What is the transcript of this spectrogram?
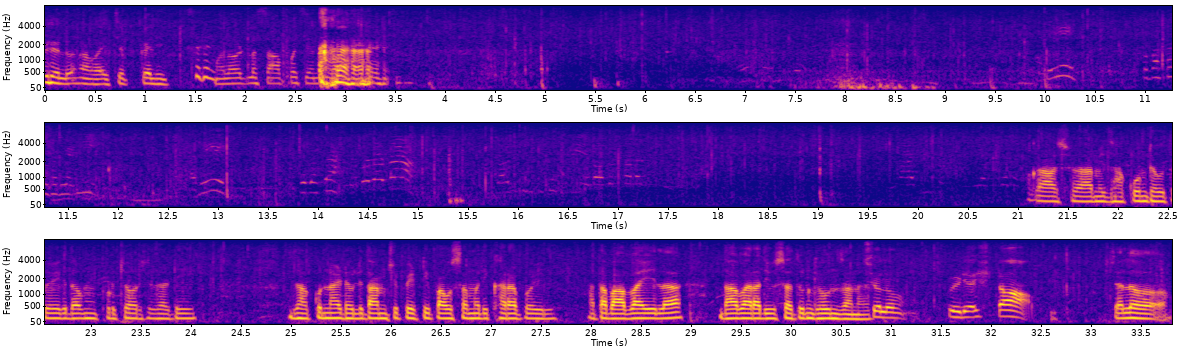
पेलो ना भाई चिपकली. मला वाटलं सापच आहे ना. असं आम्ही झाकून ठेवतो एकदम पुढच्या वर्षीसाठी. झाकून नाही ठेवली तर आमची पेटी पावसामध्ये खराब होईल. आता बाबा येईला दहा बारा दिवसातून घेऊन जाणार. चलो व्हिडिओ स्टॉप चलो.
